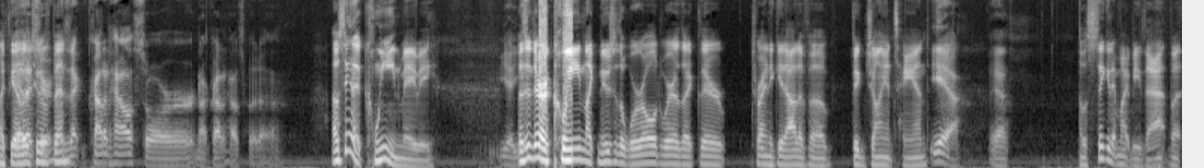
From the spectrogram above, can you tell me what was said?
like the Yeah, other two your- have been Is that Crowded House or not Crowded House, but uh, i was thinking of queen maybe yeah, you, isn't there a queen like news of the world where like they're trying to get out of a big giant's hand yeah, yeah. I was thinking it might be that, but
